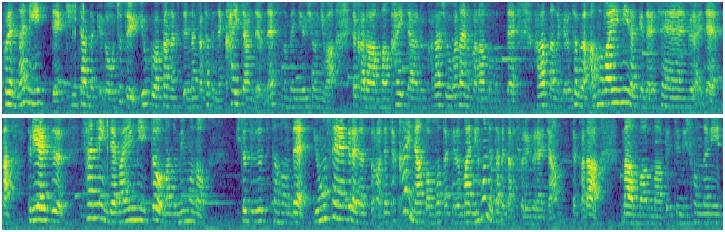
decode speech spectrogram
これ何？って聞いたんだけどちょっとよく分かんなくてなんか多分ね書いてあるんだよねそのメニュー表には。だからまあ書いてあるからしょうがないのかなと思って払ったんだけど多分あのバインミーだけで1000円ぐらいで。まあとりあえず3人でバインミーと、まあ、飲み物1つずつ頼んで4000円ぐらいだったので高いなと思ったけど、まあ、日本で食べたらそれぐらいじゃん。だからまあまあまあ別にそんなに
